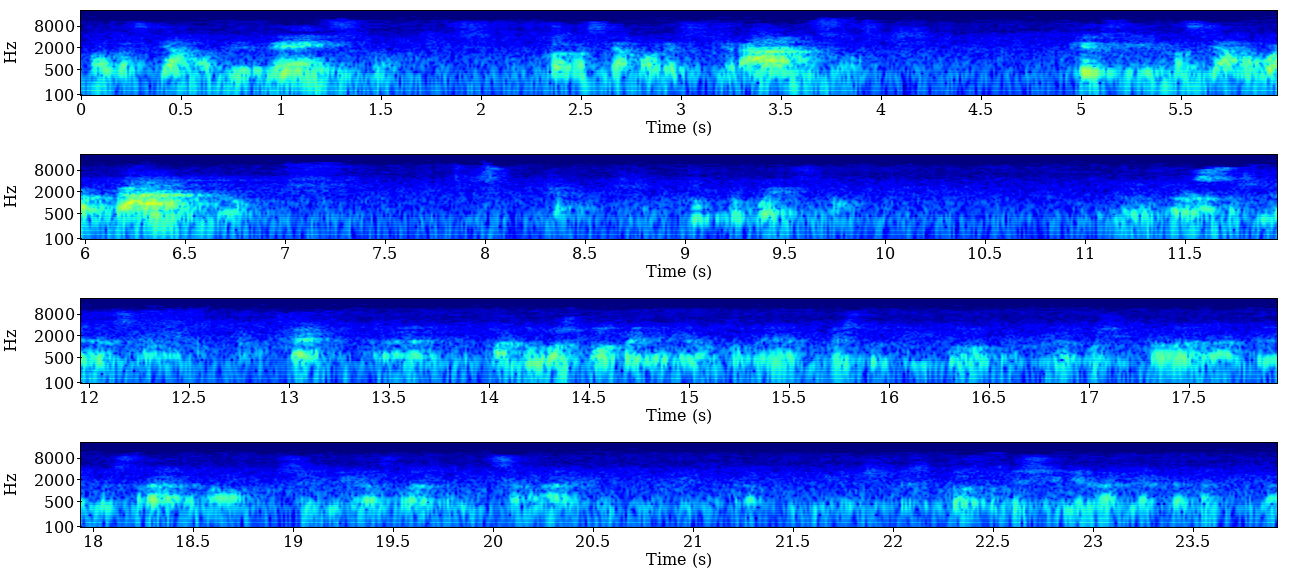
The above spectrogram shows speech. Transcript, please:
cosa stiamo bevendo, cosa stiamo respirando, che film stiamo guardando, cioè tutto questo. Devo fare una considerazione, cioè eh, quando uno scopre di avere un problema di questo tipo e poi dopo si trova davanti alle due strade, no? seguire la strada tradizionale, quindi fisioterapia, eccetera, piuttosto che seguire una via alternativa,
